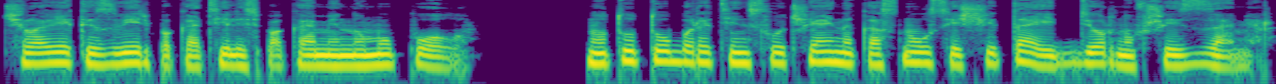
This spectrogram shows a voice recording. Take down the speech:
Человек и зверь покатились по каменному полу, но тут оборотень случайно коснулся щита и, дернувшись, замер.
